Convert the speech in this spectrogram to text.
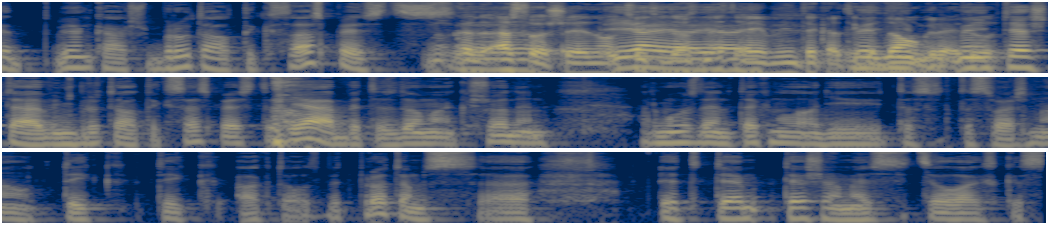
kad vienkārši brutāli tika saspiests. Nu, kad esošie no citas netēji, viņi tā kā tika downgrade. Viņi tieši tā, viņi brutāli tika saspiesti. Tad, jā, bet es domāju, ka šodien ar mūsdienu tehnoloģiju tas, tas vairs nav tik, tik aktuāls. Bet, protams, ja tu tie, tiešām esi cilvēks, kas,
